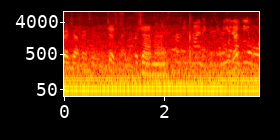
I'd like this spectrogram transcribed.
Great job, great cheers, appreciate it. man. It's perfect timing because you're needed at the award.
